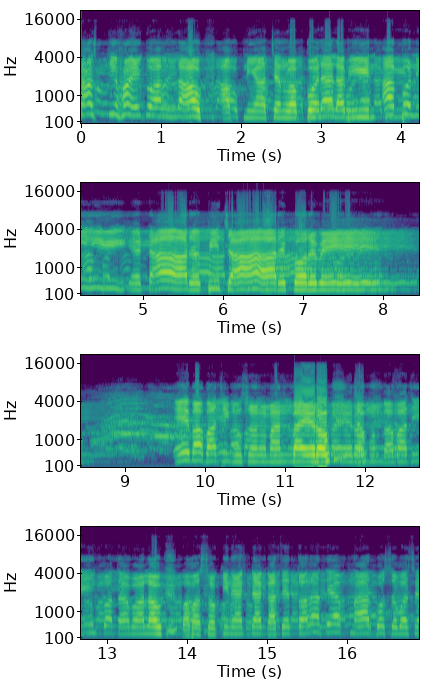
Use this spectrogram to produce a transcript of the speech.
শাস্তি হয় গো আল্লাহ, আপনি আছেন রব্বুল আলামিন, আপনি এটার বিচার করবেন। এ বাবাজি মুসলমান ভাইয়েরও, যেমন বাবাজি কথা বলাও, বাবা সকিন একটা গাছের তলাতে আপনার বসে বসে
